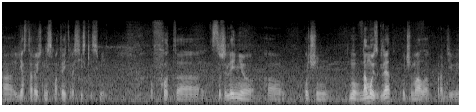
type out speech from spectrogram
э, я стараюсь не смотреть российские СМИ. Вот, э, к сожалению, э, очень, ну, на мой взгляд, очень мало правдивой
